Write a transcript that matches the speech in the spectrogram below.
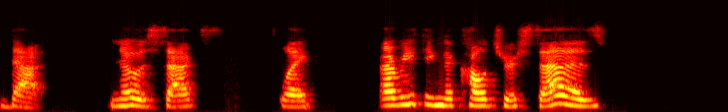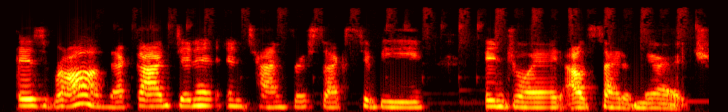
that no sex like everything the culture says is wrong that god didn't intend for sex to be enjoyed outside of marriage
